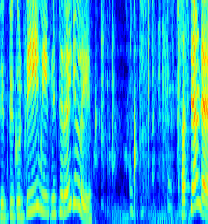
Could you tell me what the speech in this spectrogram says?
പിപ്പിക്കുട്ടി മീറ്റ് കഴിക്കണല്ലേ ഫസ്റ്റ് ആണ്ടേ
